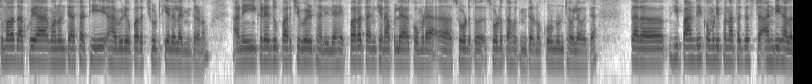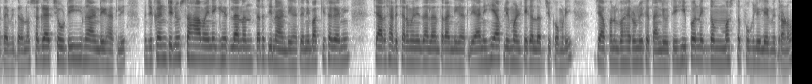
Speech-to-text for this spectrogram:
तुम्हाला दाखवूया म्हणून त्यासाठी हा व्हिडिओ परत शूट केलेला आहे मित्रांनो. आणि इकडे दुपारची वेळ झालेली आहे. परत आणखीन आपल्या कोंबड्या सोडतो सोडत आहोत मित्रांनो. कोंडून ठेवल्या होत्या. तर ही पांढरी कोंबडी पण आता जस्ट अंडी घालत आहे मित्रांनो. सगळ्यात शेवटी हिनं अंडी घातली. म्हणजे कंटिन्यू सहा महिने घेतल्यानंतर तिनं अंडी घातली आणि बाकी सगळ्यांनी चार साडेचार महिने झाल्यानंतर अंडी घातली. आणि ही आपली मल्टी कलरची कोंबडी जी आपण बाहेरून विकत आणली होती ही पण एकदम मस्त फुगलेली आहे मित्रांनो.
